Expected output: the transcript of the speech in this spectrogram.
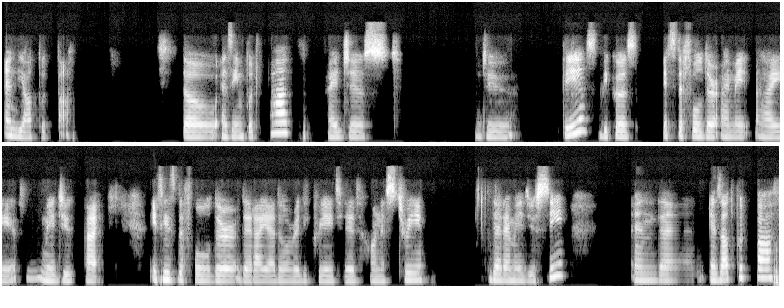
and the output path. So as input path, I just do this because it's the folder I made I made you it is the folder that I had already created on S3 that I made you see. And then as output path,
